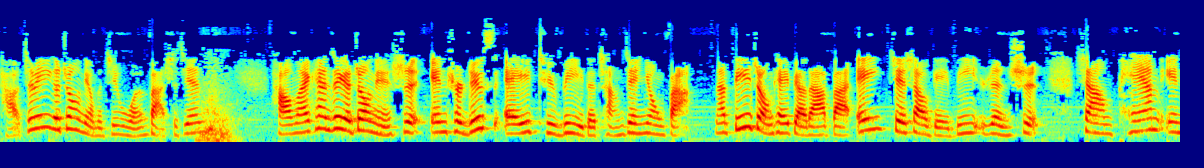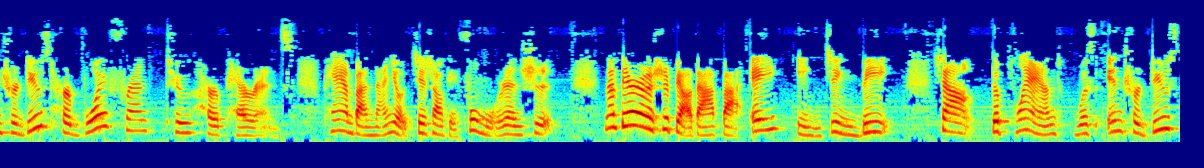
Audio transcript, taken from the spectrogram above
好，这边一个重点，我们进入文法时间。好，我们来看这个重点是 introduce A to B 的常见用法。那第一种可以表达把 A 介绍给 B 认识，像 Pam introduced her boyfriend to her parents。Pam 把男友介绍给父母认识。那第二个是表达把 A 引进 B，像 The plant was introduced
